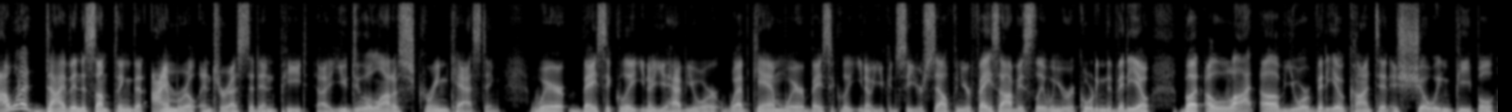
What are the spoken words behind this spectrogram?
I want to dive into something that I'm real interested in, Pete. Uh, you do a lot of screencasting where basically, you know, you have your webcam where basically, you know, you can see yourself and your face, obviously, when you're recording the video. But a lot of your video content is showing people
